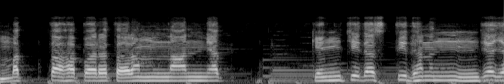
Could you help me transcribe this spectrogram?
मत्तः परतरं नान्यत्। किञ्चिदस्ति धनञ्जय।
